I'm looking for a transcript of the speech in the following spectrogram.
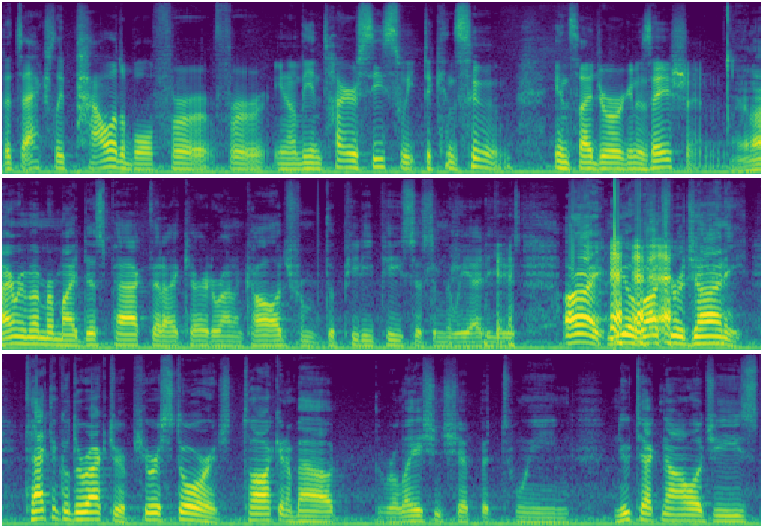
that's actually palatable for, for you know, the entire C-suite to consume inside your organization. And I remember my disk pack that I carried around in college from the PDP system that we had to use. All right, Neil Vacharajani, Technical Director of Pure Storage, talking about the relationship between new technologies,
